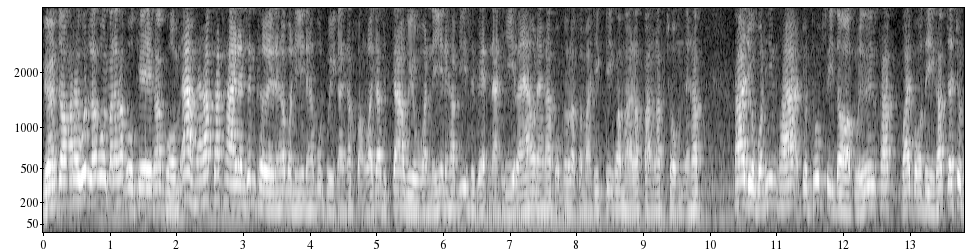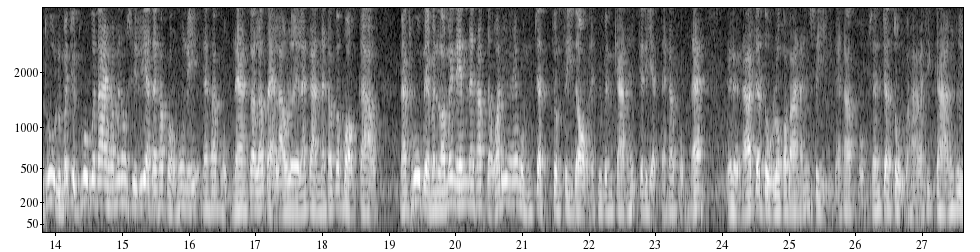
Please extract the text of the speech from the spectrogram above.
เดือนจองอาวุธแล้วโอนมาแล้วครับโอเคครับผมอะนะครับทักทายกันเช่นเคยนะครับวันนี้นะครับพูดคุยกันครับ 299 วิววันนี้นะครับ21 นาทีแล้วนะครับผมสำหรับสมาชิกที่เข้ามารับฟังรับชมนะครับถ้าอยู่บนหิ้งพระจุดทูบสีดอกหรือครับไว้ปกติครับจะจุดทูบหรือไม่จุดทูบก็ได้ครับไม่ต้องซีเรียสนะครับผมพวกนี้นะครับผมนะก็แล้วแต่เราเลยแล้วกันนะครับก็บอกกล่าวนะทูบเนี่ยมันเราไม่เน้นนะครับแต่ว่าที่ให้ผมจัดจุดสีดอกเนี่ยคือเป็นการให้เกียดนะครับผมนะ เออนะครับจตุโลกบาลทั้งสี่นะครับผมฉันจตุมหาราชิกาก็คือ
